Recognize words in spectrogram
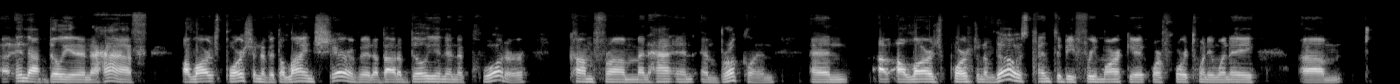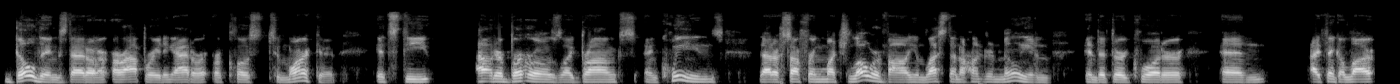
uh, in that billion and a half, a large portion of it, the lion's share of it, about a billion and a quarter, come from Manhattan and Brooklyn, and a, a large portion of those tend to be free market or 421a um, buildings that are, are operating at or, or close to market. It's the outer boroughs like Bronx and Queens that are suffering much lower volume, less than 100 million in the third quarter. And I think a lot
